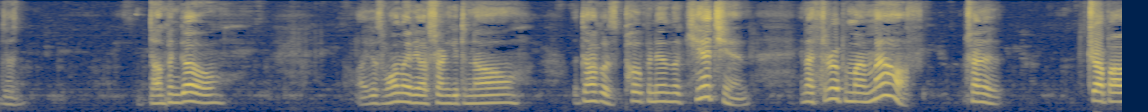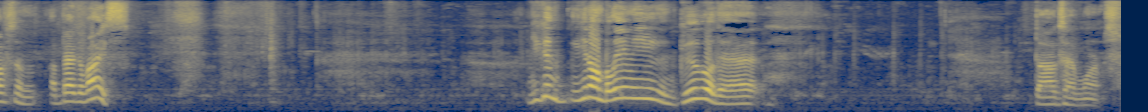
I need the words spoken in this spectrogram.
Just dump and go. Like this one lady I was trying to get to know, the dog was pooping in the kitchen, and I threw up in my mouth, trying to drop off some a bag of ice. You can you don't believe me, you can Google that. Dogs have worms.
